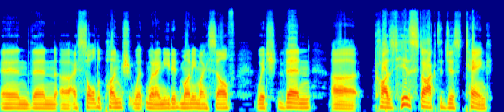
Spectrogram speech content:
and then uh, I sold a punch when when I needed money myself, which then uh, caused his stock to just tank.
